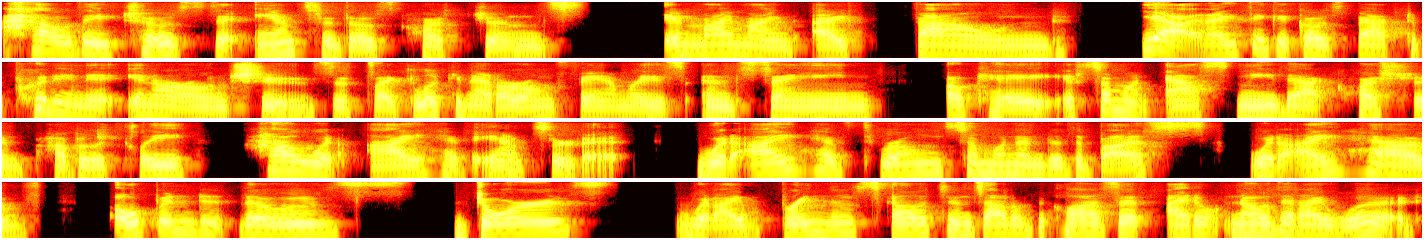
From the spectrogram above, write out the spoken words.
How they chose to answer those questions, in my mind, I found yeah and i think it goes back to putting it in our own shoes. It's like looking at our own families and saying okay if someone asked me that question publicly how would i have answered it? Would i have thrown someone under the bus? Would i have opened those doors? Would i bring those skeletons out of the closet? I don't know that i would.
